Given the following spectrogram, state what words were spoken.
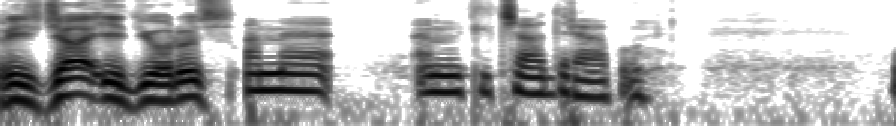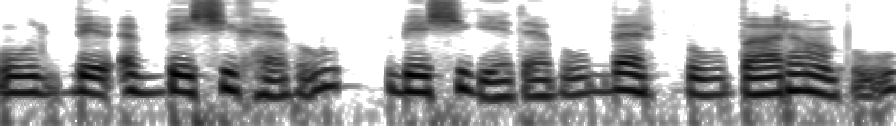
Rica ediyoruz. ئەمە ئەم چادرا بوون و بێ- ئەف بێشیک هەبوو بێشیگێدا بوو بەرف بوو باران بوو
